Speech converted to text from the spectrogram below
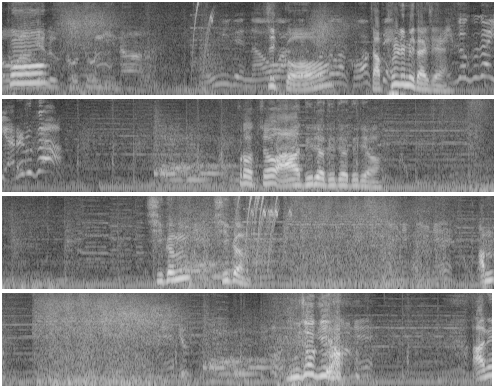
잡고 찍고. 자 풀립니다 이제. 풀었죠? 아 느려 느려 느려. 지금 지금. 암. 무적이야. 아니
